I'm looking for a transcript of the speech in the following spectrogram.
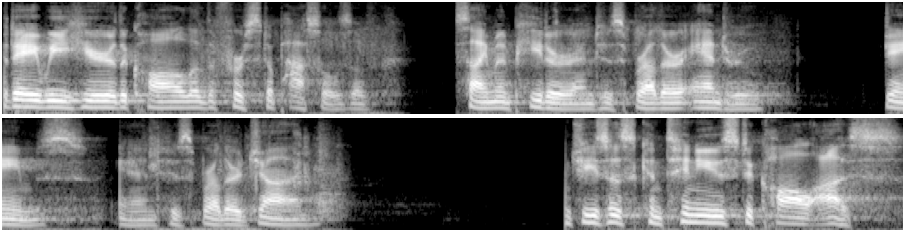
Today we hear the call of the first apostles of Simon Peter and his brother Andrew, James and his brother John. Jesus continues to call us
